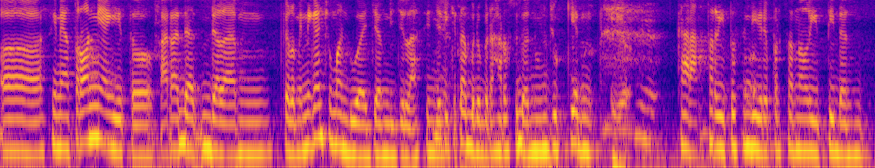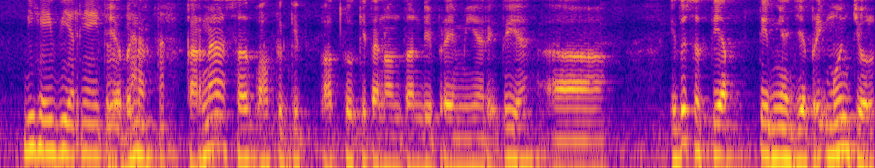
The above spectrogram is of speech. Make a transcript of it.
uh, sinetronnya gitu. Karena da- dalam film ini kan cuma dua jam dijelasin jadi kita benar-benar harus sudah nunjukin Iya. karakter itu sendiri personality dan behaviornya itu benar. karakter. Karena se- waktu kita, waktu kita nonton di premier itu ya, eh, itu setiap timnya Jepri muncul,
